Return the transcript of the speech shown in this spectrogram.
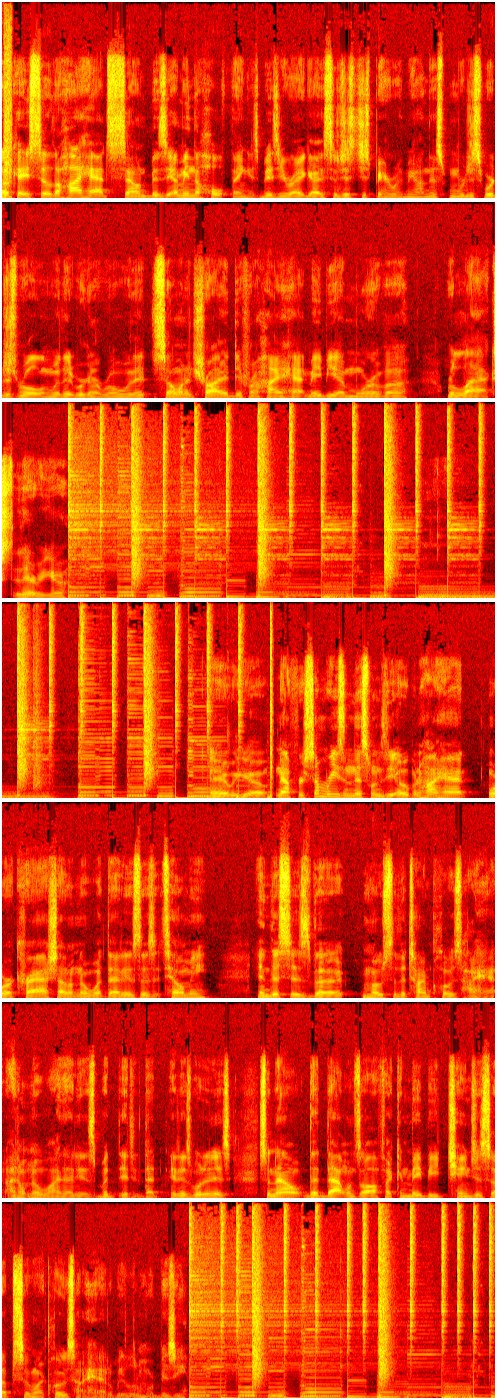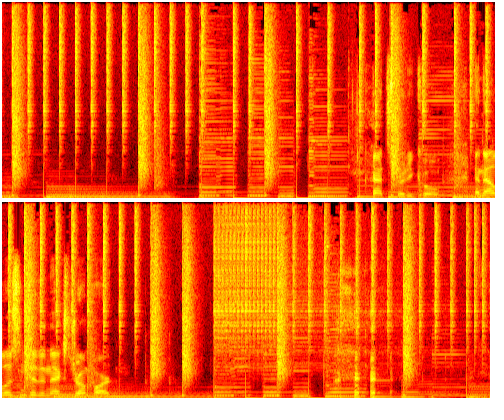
Okay, so the hi hats sound busy. I mean, the whole thing is busy, right, guys? So just just bear with me on this one. We're just we're just rolling with it. We're gonna roll with it. So I want to try a different hi hat, maybe a more of a relaxed. There we go. There we go. Now, for some reason, this one's the open hi hat or a crash. I don't know what that is. Does it tell me? And this is the most of the time closed hi hat. I don't know why that is, but it that it is what it is. So now that that one's off, I can maybe change this up so my closed hi hat will be a little more busy. That's pretty cool. And now listen to the next drum part.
